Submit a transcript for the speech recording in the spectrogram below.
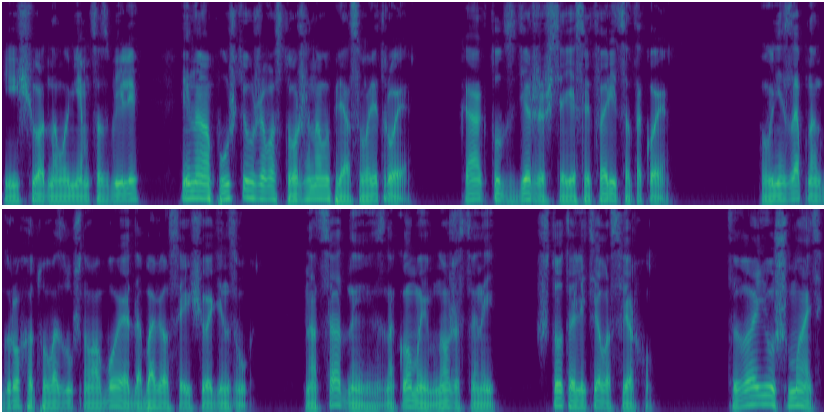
Еще одного немца сбили, и на опушке уже восторженно выплясывали трое. Как тут сдержишься, если творится такое? Внезапно к грохоту воздушного боя добавился еще один звук. Надсадный, знакомый, множественный. Что-то летело сверху. «Твою ж мать!»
